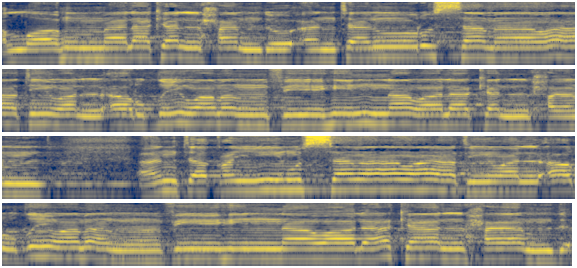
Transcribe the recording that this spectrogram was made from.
اللهم لك الحمد أنت نور السماوات والأرض ومن فيهن ولك الحمد. أنت قيم السماوات والأرض ومن فيهن ولك الحمد.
